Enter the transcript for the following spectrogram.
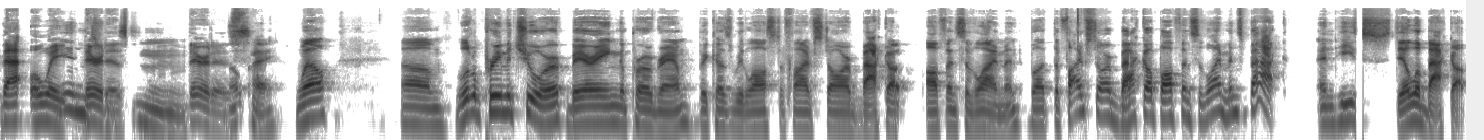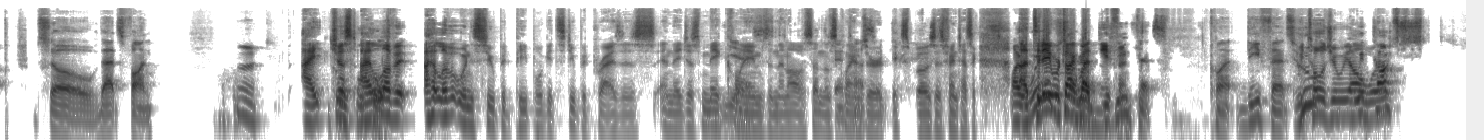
that. Oh wait, there it is. Hmm. There it is. Okay. Well, um, a little premature burying the program because we lost a five star backup offensive lineman, but the five star backup offensive lineman's back and he's still a backup. So that's fun. I just cool, I cool. love it. I love it when stupid people get stupid prizes and they just make claims Yes. and then all of a sudden those claims are exposed. It's fantastic. All Uh, right, today we're talking talk about defense. Defense. Clint, defense. We told you we all were. talked-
